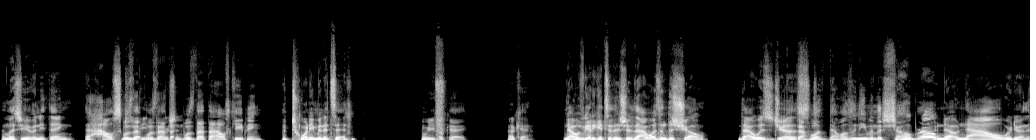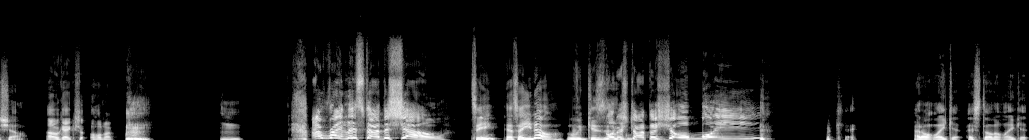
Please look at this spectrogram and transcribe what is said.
unless you have anything the was housekeeping that was that portion the, was that the housekeeping? 20 minutes in we've Okay, okay now we've got to get to the show that wasn't the show that was just that was that wasn't even the show, bro. no now we're doing the show Okay, hold on. Hmm. All right, let's start the show. see that's how you know because Gonna start the show, boy. okay i don't like it i still don't like it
